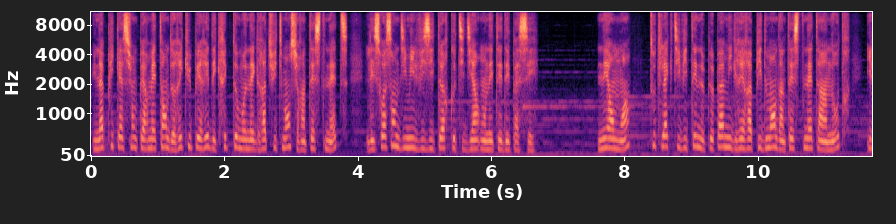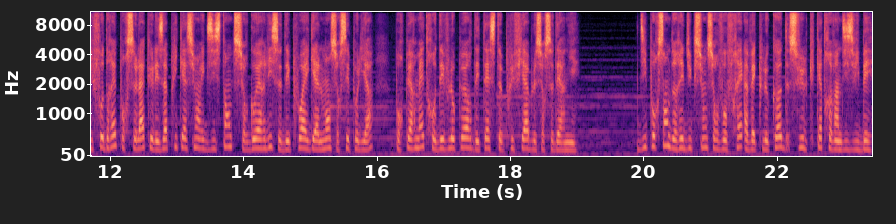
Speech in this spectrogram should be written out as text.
une application permettant de récupérer des crypto-monnaies gratuitement sur un testnet, les 70 000 visiteurs quotidiens ont été dépassés. Néanmoins, toute l'activité ne peut pas migrer rapidement d'un testnet à un autre, il faudrait pour cela que les applications existantes sur Goerli se déploient également sur Sepolia, pour permettre aux développeurs des tests plus fiables sur ce dernier. 10% de réduction sur vos frais avec le code SULC98B.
